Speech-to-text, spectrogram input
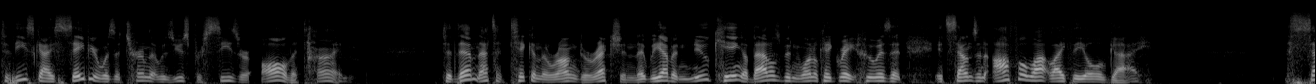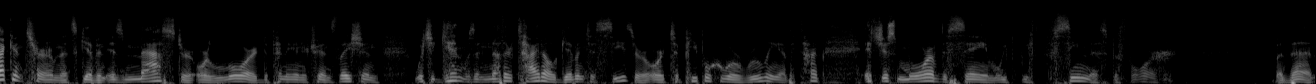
to these guys, Savior was a term that was used for Caesar all the time to them, that's a tick in the wrong direction. That we have a new king, a battle's been won. Okay, great. Who is it? It sounds an awful lot like the old guy. The second term that's given is master or lord, depending on your translation, which again was another title given to Caesar or to people who were ruling at the time. It's just more of the same. We've, we've seen this before. But then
